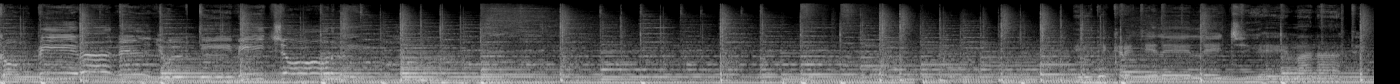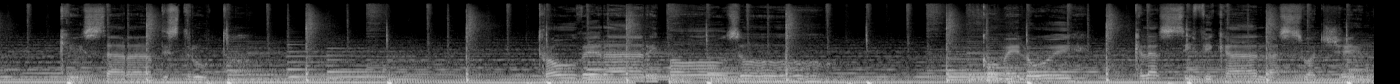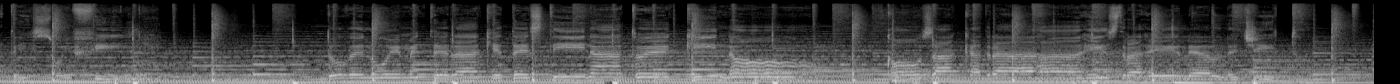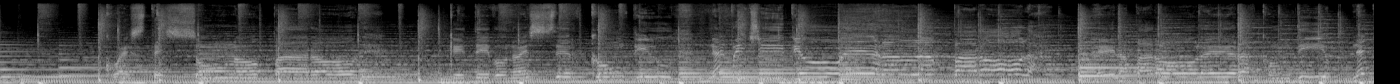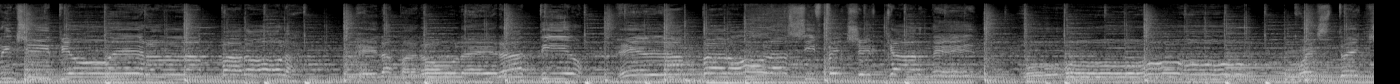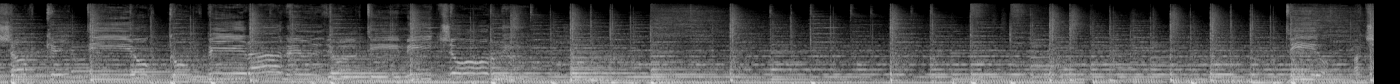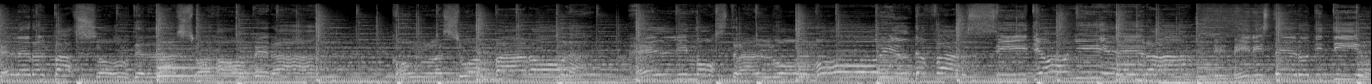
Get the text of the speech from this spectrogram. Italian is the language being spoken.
troverà riposo come lui classifica la sua gente, i suoi figli, dove lui metterà chi è destinato e chi no, cosa accadrà a Israele e all'Egitto queste sono parole che devono essere compiute. sua parola egli mostra all'uomo il da farsi di ogni era. Il ministero di Dio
